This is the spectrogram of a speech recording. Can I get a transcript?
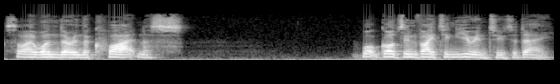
So I wonder in the quietness what God's inviting you into today.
